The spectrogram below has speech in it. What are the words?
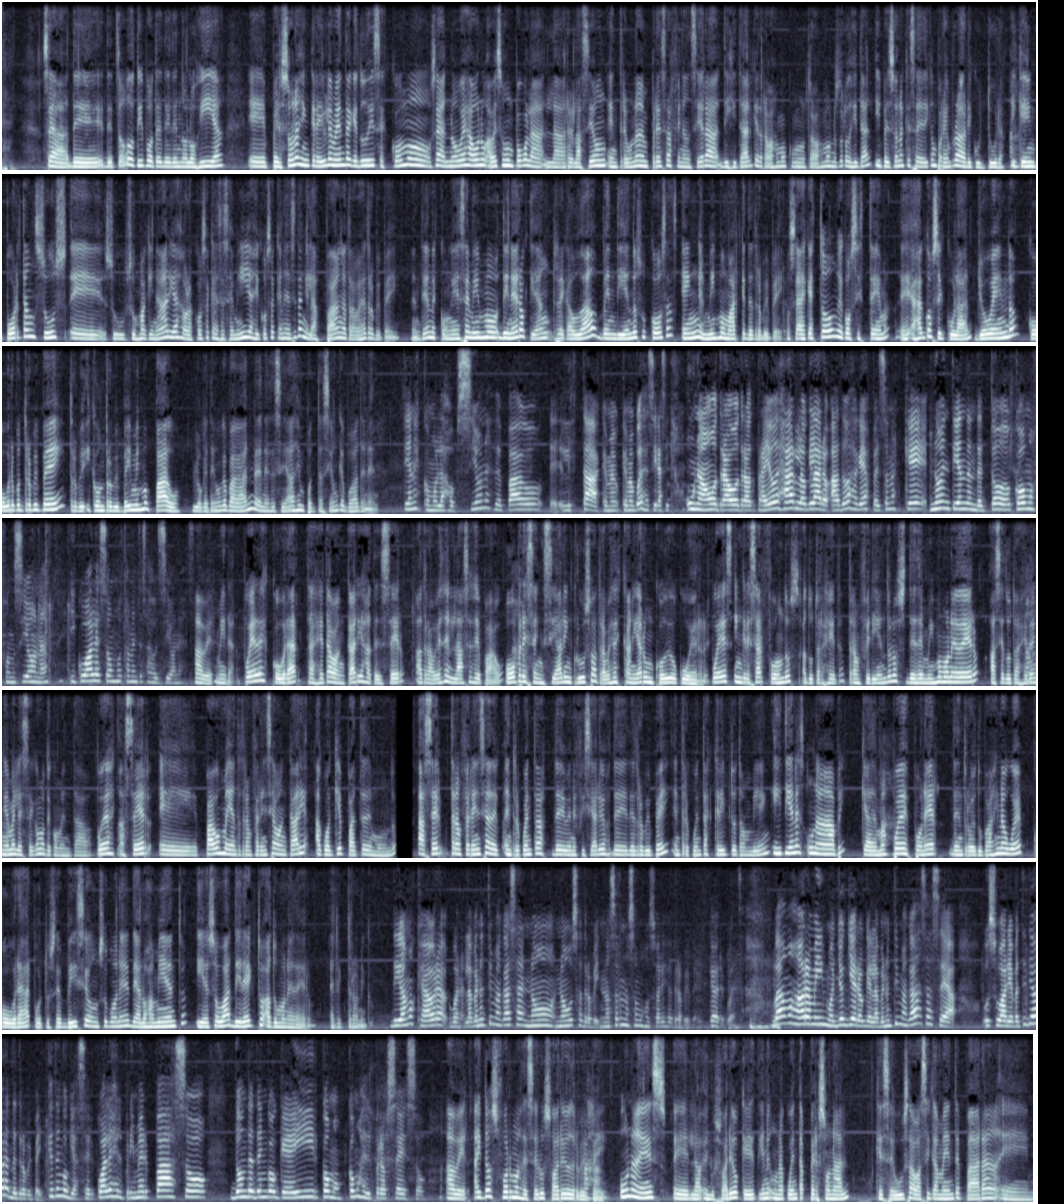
o sea, de, de todo tipo de tecnología eh, personas increíblemente que tú dices, ¿cómo? O sea, no ves a uno, a veces un poco la, la relación entre una empresa financiera digital que trabajamos como trabajamos nosotros digital y personas que se dedican, por ejemplo, a la agricultura y que importan sus, eh, sus maquinarias o las cosas que necesitan, semillas y cosas que necesitan y las pagan a través de TropiPay. ¿Entiendes? Con ese mismo dinero que han recaudado vendiendo sus cosas en el mismo market de TropiPay. O sea, es que es todo un ecosistema, es, es algo circular. Yo vendo, cobro por TropiPay y con TropiPay mismo pago lo que tengo que pagar de necesidades de importación que pueda tener. Tienes como las opciones de pago eh, listadas, que me, que me puedes decir así, una, otra, otra, para yo dejarlo claro a todas aquellas personas que no entienden de todo cómo funciona ¿Y cuáles son justamente esas opciones? A ver, mira, puedes cobrar tarjetas bancarias a tercero a través de enlaces de pago o presencial incluso a través de escanear un código QR. Puedes ingresar fondos a tu tarjeta transfiriéndolos desde el mismo monedero hacia tu tarjeta en MLC como te comentaba. Puedes hacer eh, pagos mediante transferencia bancaria a cualquier parte del mundo hacer transferencia de, entre cuentas de beneficiarios de, de TropiPay, entre cuentas cripto también. Y tienes una API que además puedes poner dentro de tu página web, cobrar por tu servicio, un suponer, de alojamiento y eso va directo a tu monedero electrónico. Digamos que ahora, bueno, la penúltima casa no, no usa TropiPay. Nosotros no somos usuarios de TropiPay. Qué vergüenza. Vamos ahora mismo. Yo quiero que la penúltima casa sea usuaria a partir de ahora de TropiPay. ¿Qué tengo que hacer? ¿Cuál es el primer paso? ¿Dónde tengo que ir? ¿Cómo, cómo es el proceso? A ver, hay dos formas de ser usuario de TropiPay. Una es eh, el usuario que tiene una cuenta personal que se usa básicamente para eh,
